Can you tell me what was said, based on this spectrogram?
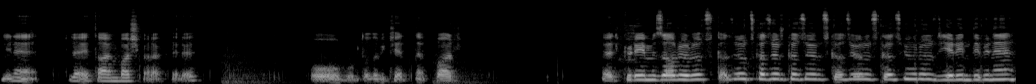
Yine Playtime baş karakteri. Oo burada da bir catnap var. Evet küreğimizi arıyoruz. Kazıyoruz, kazıyoruz, kazıyoruz, kazıyoruz, kazıyoruz. Yerin dibine.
